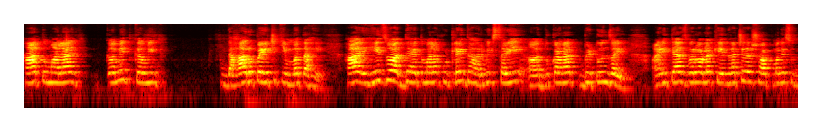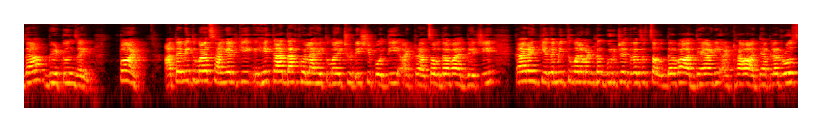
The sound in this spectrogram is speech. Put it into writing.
हा तुम्हाला कमीत कमी दहा रुपयाची किंमत आहे. हा हे जो अध्याय तुम्हाला कुठल्याही धार्मिक स्थळी दुकानात भेटून जाईल. आणि त्याचबरोबर केंद्राच्या शॉपमध्ये सुद्धा भेटून जाईल. पण आता मी तुम्हाला सांगेल की हे का दाखवलं आहे तुम्हाला छोटीशी पोती अठरा चौदावा अध्यायाची? कारण की आता मी तुम्हाला म्हटलं गुरुचैत्राचा चौदावा अध्याय आणि अठरावा अध्याय आपला रोज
